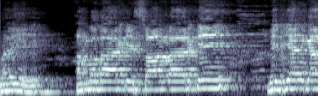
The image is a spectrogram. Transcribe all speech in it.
మరి అమ్మవారికి స్వామివారికి విద్యంగా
